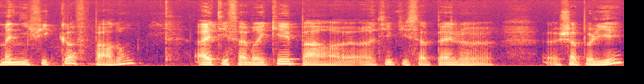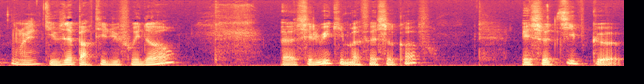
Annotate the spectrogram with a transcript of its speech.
magnifique coffre, pardon, a été fabriqué par un type qui s'appelle euh, Chapelier, qui faisait partie du Fruit d'Or. Euh, c'est lui qui m'a fait ce coffre. Et ce type que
